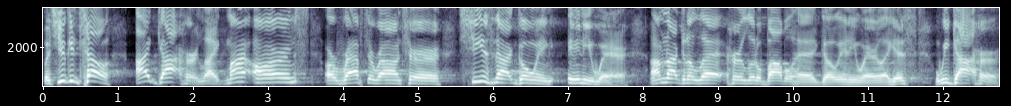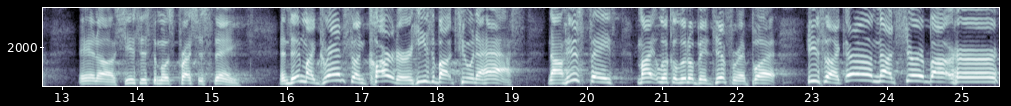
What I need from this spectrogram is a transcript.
But you can tell I got her. Like my arms are wrapped around her. She is not going anywhere. I'm not gonna let her little bobblehead go anywhere. Like it's, we got her. And uh, she's just the most precious thing. And then my grandson Carter, he's about two and a half. Now his faith might look a little bit different, but he's like, oh, I'm not sure about her.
